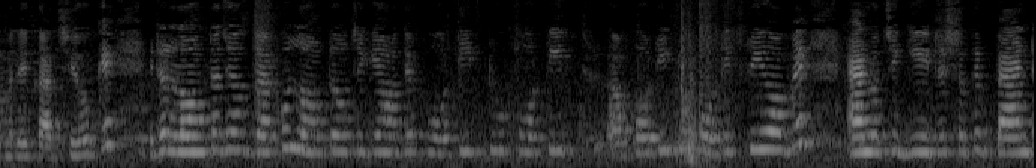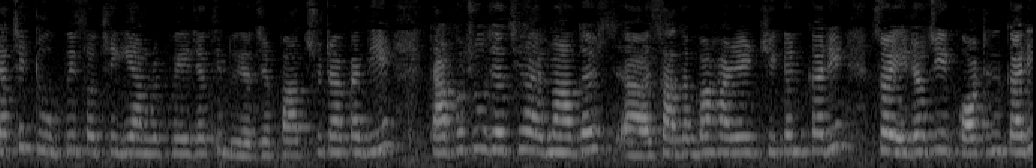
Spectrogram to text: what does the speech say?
আমাদের কাছে ওকে এটা লংটা জাস্ট দেখো লংটা হচ্ছে গিয়ে আমাদের forty two forty forty two forty three হবে। অ্যান্ড হচ্ছে গিয়ে এটার সাথে প্যান্ট আছে টু পিস হচ্ছে গিয়ে আমরা পেয়ে যাচ্ছি দুই হাজার পাঁচশো টাকা দিয়ে। তারপর চলে যাচ্ছে মাদার্স সাদাবাহারের চিকেন কারি সরি এটা হচ্ছে কটন কারি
